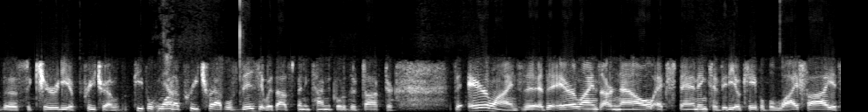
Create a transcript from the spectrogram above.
the security of pre-travel, the people who yeah. want a pre-travel visit without spending time to go to their doctor the airlines, the the airlines are now expanding to video capable Wi-Fi. It's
